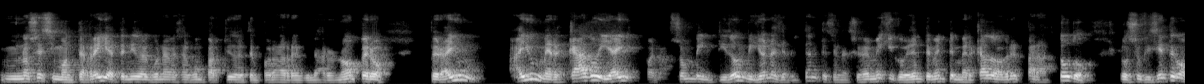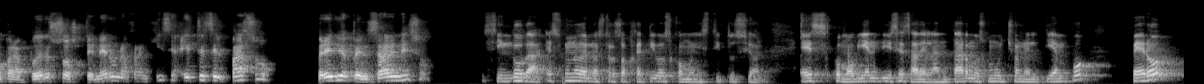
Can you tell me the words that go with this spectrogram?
no sé si Monterrey ha tenido alguna vez algún partido de temporada regular o no, pero, pero hay, un, hay un mercado y hay, bueno, son 22 millones de habitantes en la Ciudad de México, evidentemente mercado a haber para todo, lo suficiente como para poder sostener una franquicia. ¿Este es el paso previo a pensar en eso? Sin duda, es uno de nuestros objetivos como institución. Es, como bien dices, adelantarnos mucho en el tiempo, pero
